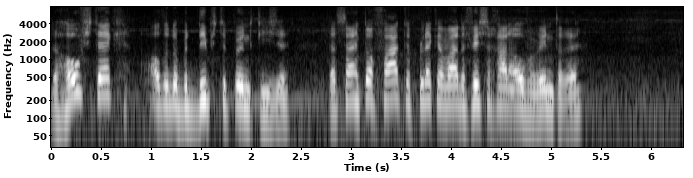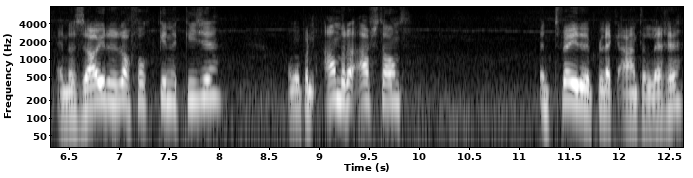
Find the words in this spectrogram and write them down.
de hoofdstek altijd op het diepste punt kiezen. Dat zijn toch vaak de plekken waar de vissen gaan overwinteren. En dan zou je er nog voor kunnen kiezen om op een andere afstand een tweede plek aan te leggen.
